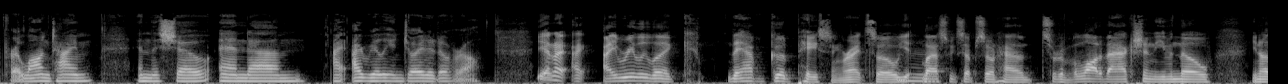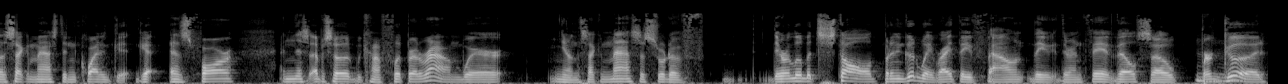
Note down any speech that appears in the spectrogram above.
for a long time in this show. And um, I, I really enjoyed it overall. Yeah, and I, I, I really like they have good pacing, right? So y last week's episode had sort of a lot of action, even though you know the second mass didn't quite get, get as far. And this episode, we kind of flip it around, where you know the second mass is sort of they're a little bit stalled, but in a good way, right? They've found they they're in Fayetteville, so we're mm-hmm. good.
